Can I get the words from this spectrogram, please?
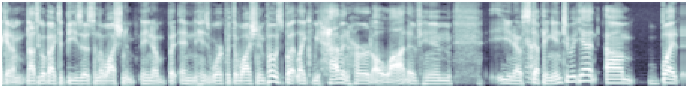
again, I'm not to go back to Bezos and the Washington, you know, but and his work with the Washington Post, but like we haven't heard a lot of him, you know, yeah. stepping into it yet. Um, but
